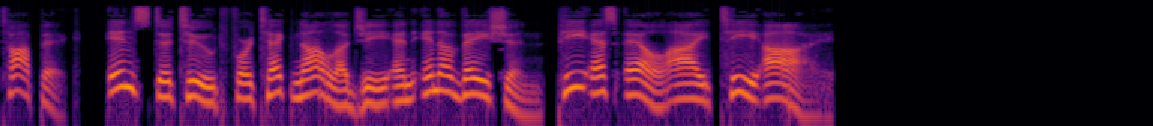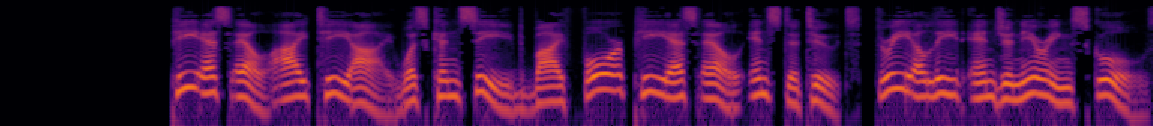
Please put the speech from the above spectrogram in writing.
Topic: Institute for Technology and Innovation PSLITI PSLITI was conceived by four PSL institutes, three elite engineering schools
